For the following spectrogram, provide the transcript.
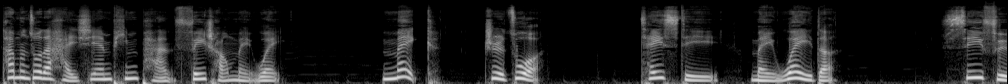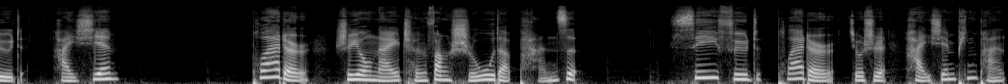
他们做的海鲜拼盘非常美味。Make 制作 ，tasty 美味的，seafood 海鲜。Platter 是用来盛放食物的盘子。Seafood platter 就是海鲜拼盘。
